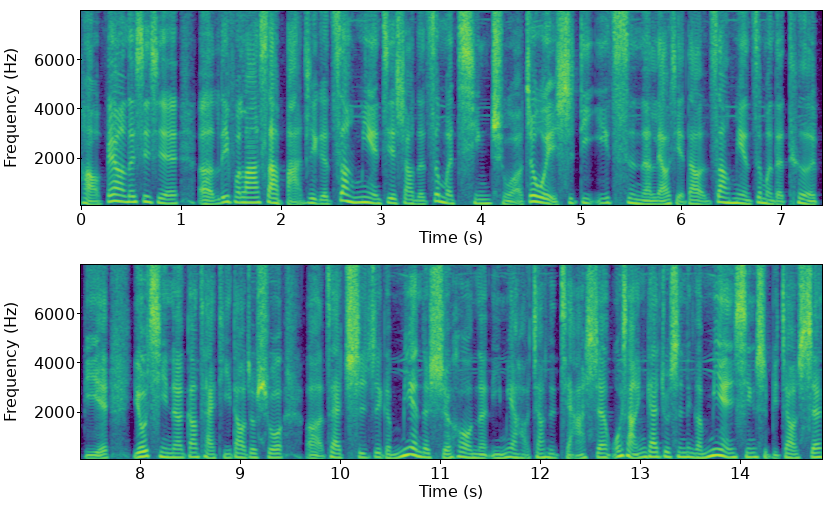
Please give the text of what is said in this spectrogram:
好，非常的谢谢呃，利弗拉萨把这个藏面介绍的这么清楚啊，这我也是第一次呢了解到藏面这么的特别。尤其呢，刚才提到就说呃，在吃这个面的时候呢，里面好像是夹生，我想应该就是那个面心是比较深，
